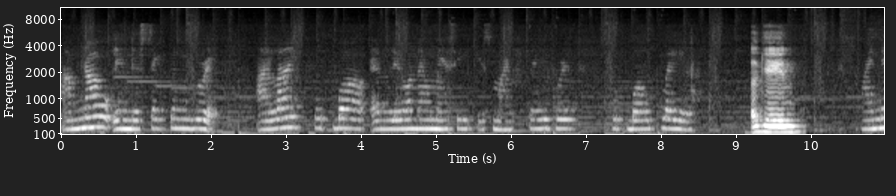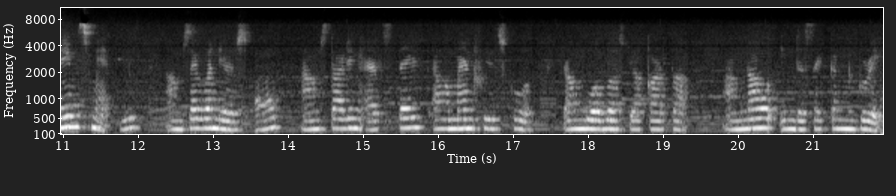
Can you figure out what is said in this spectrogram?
I'm now in the second grade. I like football and Lionel Messi is my favorite football player. Again. My name's Matthew. I'm seven years old. I'm studying at State Elementary School, 12, Jakarta. I'm now in the second grade.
